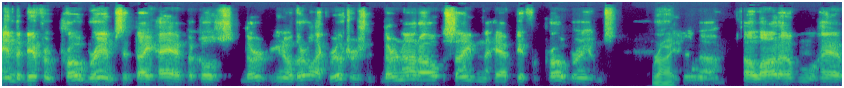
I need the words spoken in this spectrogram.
and the different programs that they have because they're, you know, they're like realtors. They're not all the same and they have different programs. Right. And, uh, a lot of them will have,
